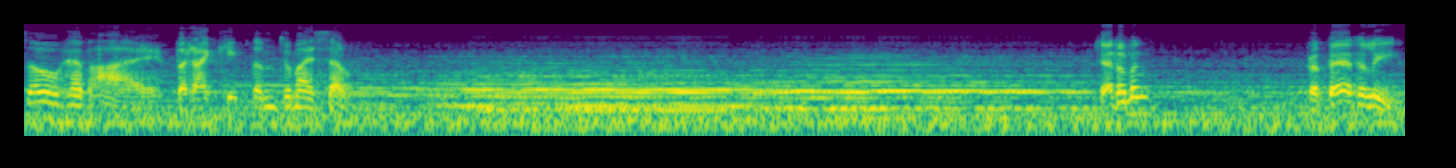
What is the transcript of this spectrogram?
So have I, but I keep them to myself. Gentlemen, prepare to leave.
